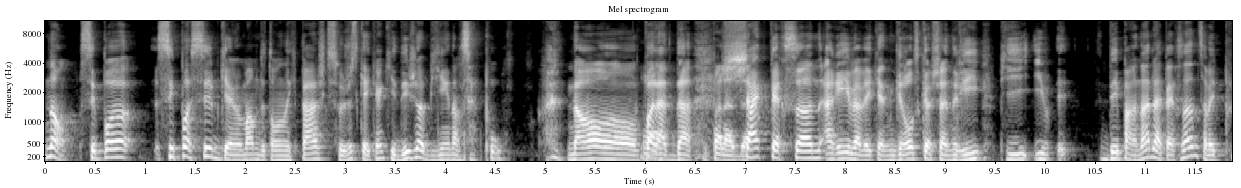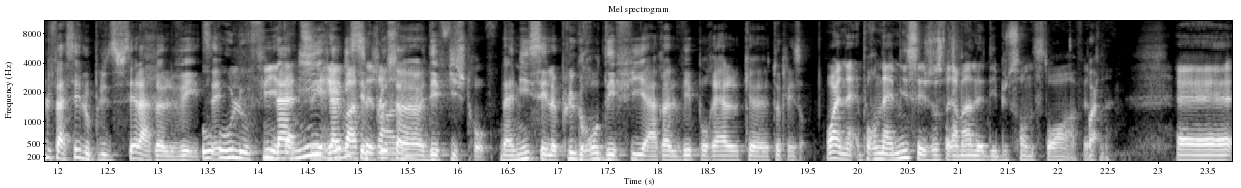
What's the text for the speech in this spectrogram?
non, c'est pas c'est possible qu'il y ait un membre de ton équipage qui soit juste quelqu'un qui est déjà bien dans sa peau. Non, pas Ouais, là-dedans. pas là-dedans. Chaque personne arrive avec une grosse cochonnerie, puis il- dépendant de la personne, ça va être plus facile ou plus difficile à relever. Ou, Luffy Nami, c'est ces plus un défi, je trouve. Nami, c'est le plus gros défi à relever pour elle que toutes les autres. Ouais, pour Nami, c'est juste vraiment le début de son histoire, en fait. Ouais. Euh,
